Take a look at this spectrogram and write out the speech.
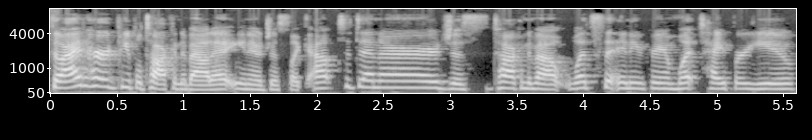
So I'd heard people talking about it, you know, just like out to dinner, just talking about what's the Enneagram, what type are you?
